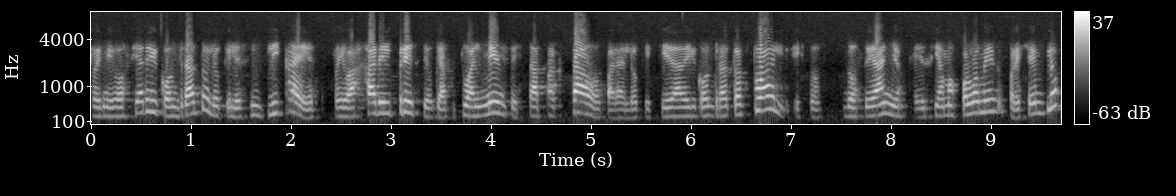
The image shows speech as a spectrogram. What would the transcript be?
renegociar el contrato lo que les implica es rebajar el precio que actualmente está pactado para lo que queda del contrato actual, estos 12 años que decíamos por lo menos, por ejemplo,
